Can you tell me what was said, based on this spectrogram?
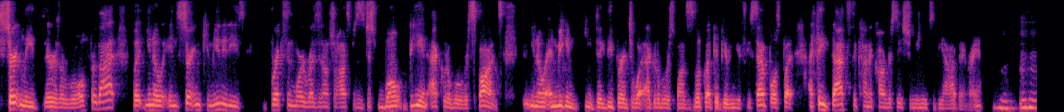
certainly there's a role for that, but you know, in certain communities, bricks and mortar residential hospices just won't be an equitable response you know and we can dig deeper into what equitable responses look like i've given you a few samples but i think that's the kind of conversation we need to be having right? Mm-hmm. mm-hmm.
